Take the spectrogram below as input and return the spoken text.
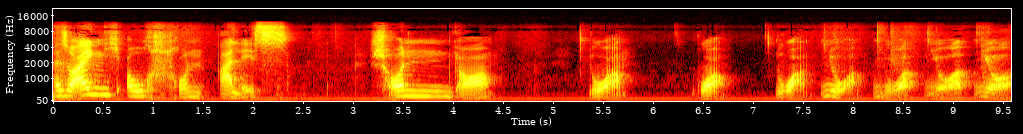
Also eigentlich auch schon alles schon, ja. Ja. Ja. Ja. Ja. Ja. Ja. ja. ja.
